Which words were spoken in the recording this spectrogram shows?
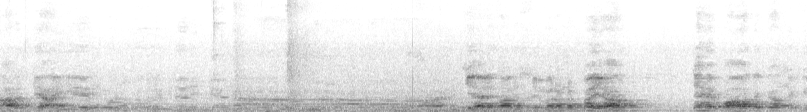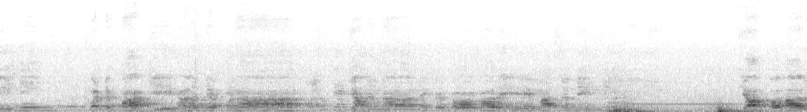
ਹਰ ਧਿਆਈਏ ਪੁਰਖ ਨਿਰਜਨਾ ਜੈ ਹਰ ਸਿਮਰਨ ਭਇਆ, ਤਹਿ ਬਾਦ ਗਤ ਕੀਨੀ ਵਡ ਭਾਗੀ ਹਰ ਜਪਣਾ। ਜਨ ਨਾਨਕ ਕੋ ਗਰੇ ਮਤ ਦੀਨੀ। ਜਪ ਹਰ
